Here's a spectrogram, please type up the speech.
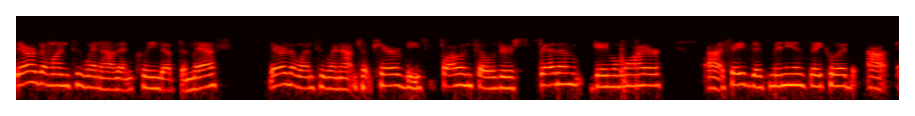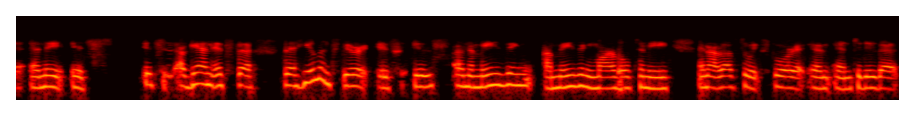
they're the ones who went out and cleaned up the mess. They're the ones who went out and took care of these fallen soldiers, fed them, gave them water, uh, saved as many as they could, uh, and they, it's, it's, again, it's the, the human spirit is is an amazing amazing marvel to me and I love to explore it and and to do that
